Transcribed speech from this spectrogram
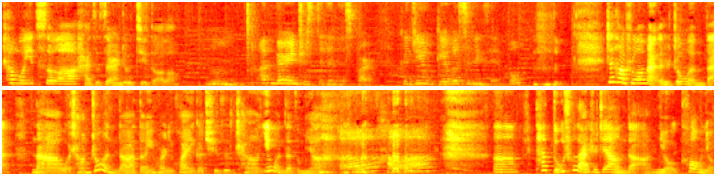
唱过一次了，孩子自然就记得了。嗯、mm,，I'm very interested in this part. Could you give us an example? 这套书我买的是中文版，那我唱中文的，等一会儿你换一个曲子唱英文的怎么样？Ah, 好啊。嗯，它读出来是这样的：纽扣纽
